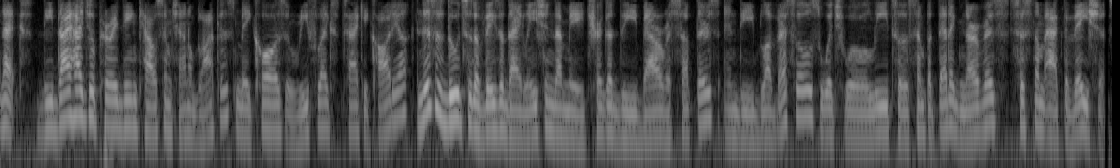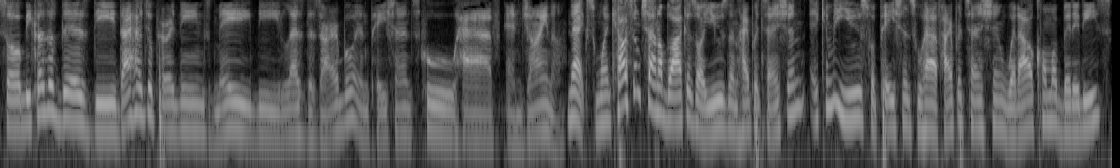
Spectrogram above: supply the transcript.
Next, the dihydropyridine calcium channel blockers may cause reflex tachycardia, and this is due to the vasodilation that may trigger the baroreceptors in the blood vessels, which will lead to sympathetic nervous system activation. So, because of this, the dihydropyridines may be less desirable in patients who have angina. Next, when calcium channel blockers are used in hypertension, it can be used for patients who have hypertension without comorbidities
